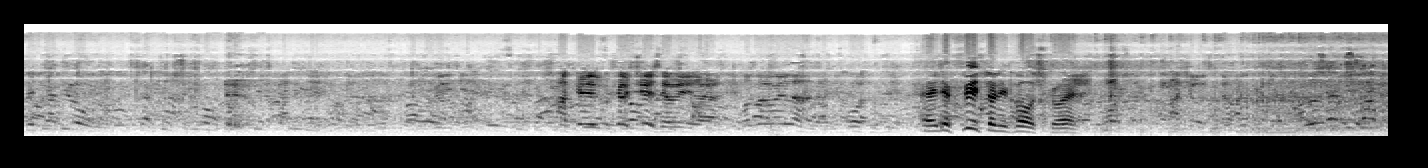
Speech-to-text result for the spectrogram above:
Vediamo di loro. Se accusano. Anche accese aveva. Ma dove l'anda? Eh, gli è fitto nel bosco, eh. Sono.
